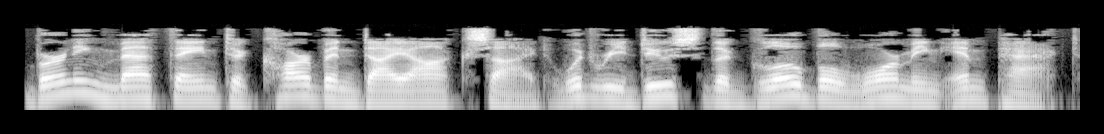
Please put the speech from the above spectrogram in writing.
burning methane to carbon dioxide would reduce the global warming impact,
